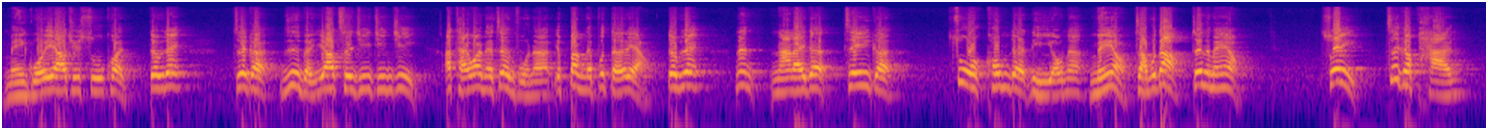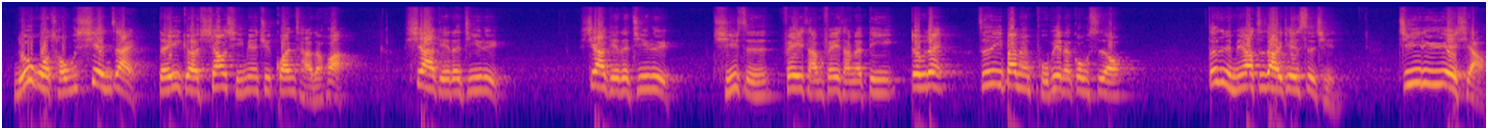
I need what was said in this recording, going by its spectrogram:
美国又要去纾困，对不对？这个日本要刺激经济。啊，台湾的政府呢又棒的不得了，对不对？那哪来的这一个做空的理由呢？没有，找不到，真的没有。所以这个盘如果从现在的一个消息面去观察的话，下跌的几率，下跌的几率其实非常非常的低，对不对？这是一般人普遍的共识哦。但是你们要知道一件事情，几率越小，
